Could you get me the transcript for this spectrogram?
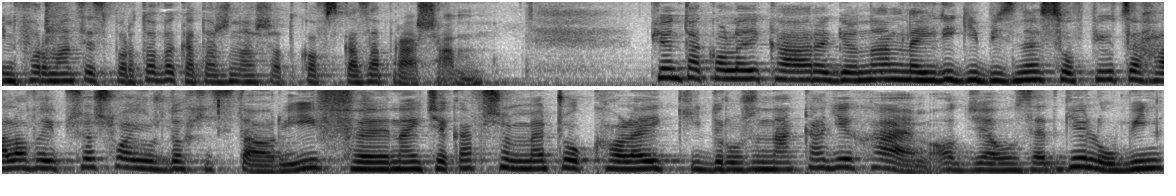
Informacje sportowe Katarzyna Szatkowska, zapraszam. Piąta kolejka Regionalnej Ligi Biznesu w piłce halowej przeszła już do historii. W najciekawszym meczu kolejki drużyna KGHM oddział ZG Lubin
